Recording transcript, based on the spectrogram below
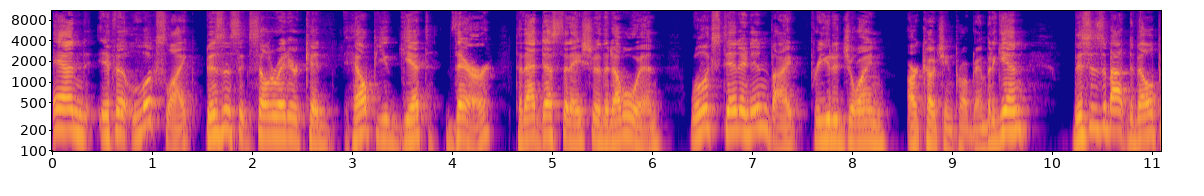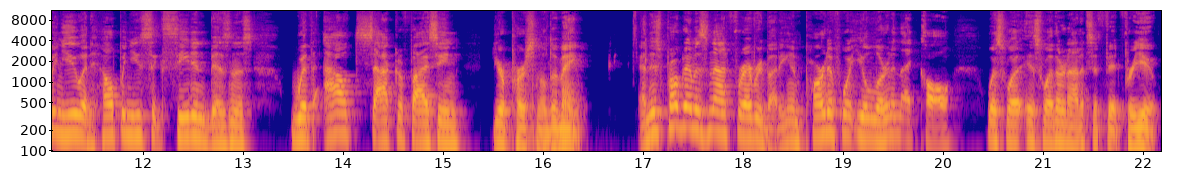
And if it looks like Business Accelerator could help you get there to that destination of the double win, we'll extend an invite for you to join our coaching program. But again, this is about developing you and helping you succeed in business without sacrificing your personal domain. And this program is not for everybody. And part of what you'll learn in that call was what is whether or not it's a fit for you.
